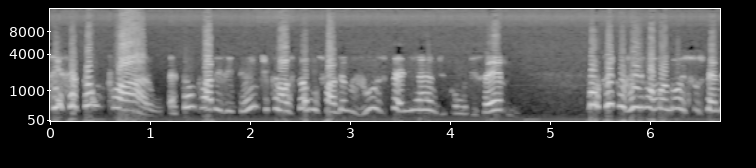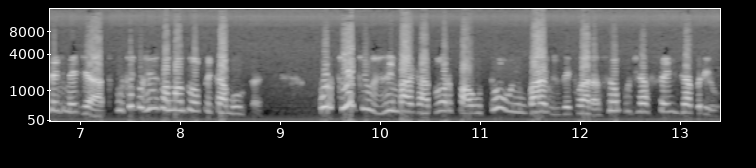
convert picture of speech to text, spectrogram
Se isso é tão claro, é tão claro e evidente que nós estamos fazendo juros perneante, como diz ele, por que, que o juiz não mandou suspender de imediato? Por que, que o juiz não mandou aplicar multa? Por que, que o desembargador pautou o embargo de declaração para o dia 6 de abril?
